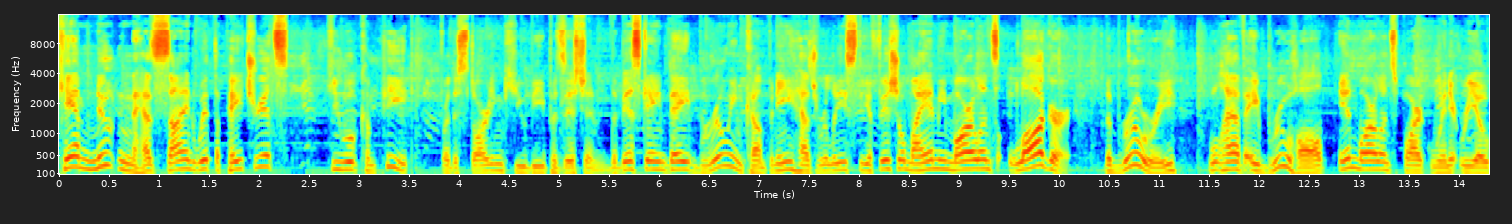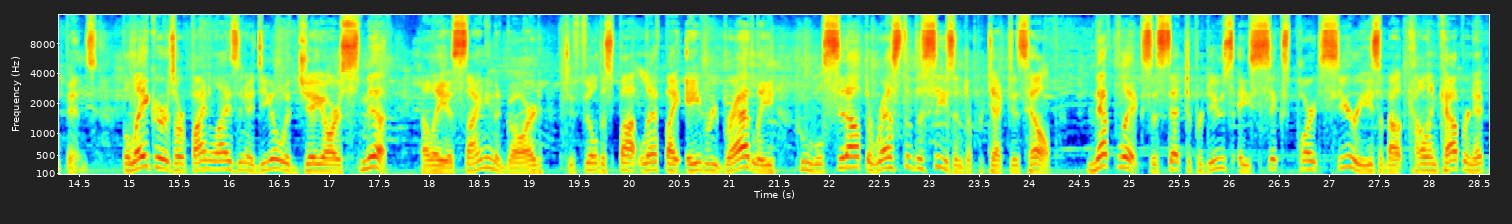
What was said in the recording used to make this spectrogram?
Cam Newton has signed with the Patriots. He will compete for the starting QB position. The Biscayne Bay Brewing Company has released the official Miami Marlins lager. The brewery will have a brew hall in Marlins Park when it reopens. The Lakers are finalizing a deal with J.R. Smith. LA is signing the guard to fill the spot left by Avery Bradley, who will sit out the rest of the season to protect his health. Netflix is set to produce a six part series about Colin Kaepernick,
